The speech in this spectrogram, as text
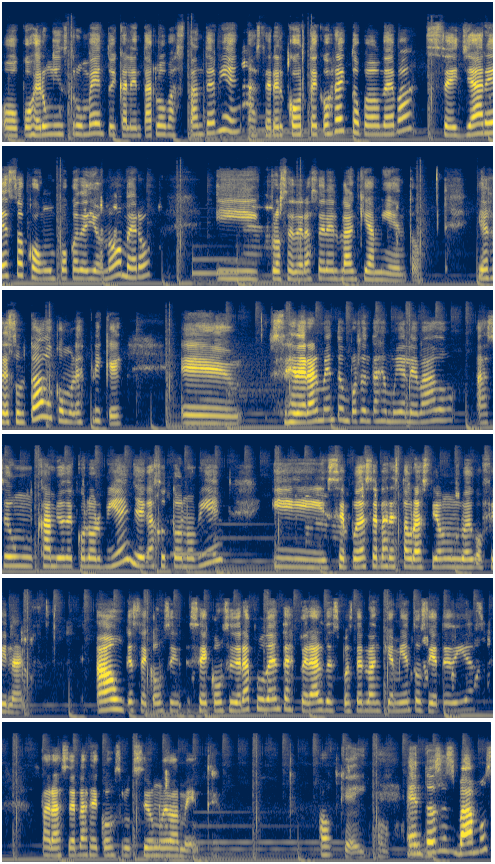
O coger un instrumento y calentarlo bastante bien, hacer el corte correcto para donde va, sellar eso con un poco de ionómero y proceder a hacer el blanqueamiento. Y el resultado, como le expliqué, eh, generalmente un porcentaje muy elevado hace un cambio de color bien, llega a su tono bien y se puede hacer la restauración luego final. Aunque se, se considera prudente esperar después del blanqueamiento siete días para hacer la reconstrucción nuevamente. ok, entonces vamos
